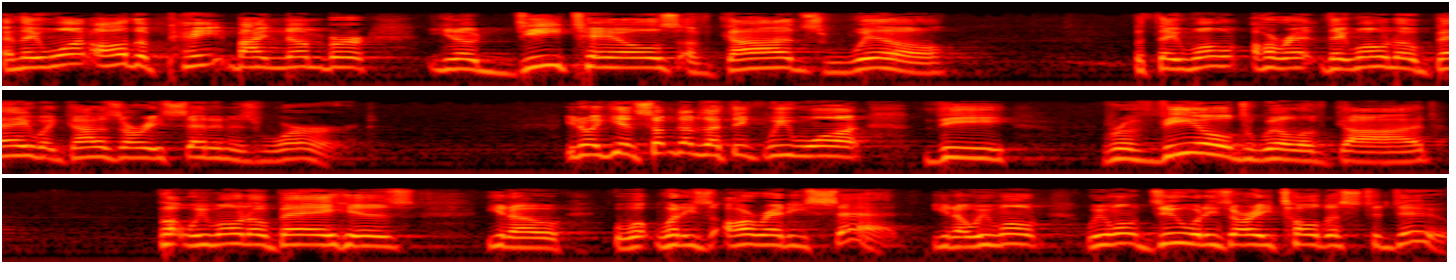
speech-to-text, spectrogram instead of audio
And they want all the paint by number, you know, details of God's will, but they won't already, they won't obey what God has already said in his word. You know, again, sometimes I think we want the revealed will of God, but we won't obey his, you know, what he's already said. You know, we won't, we won't do what he's already told us to do.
